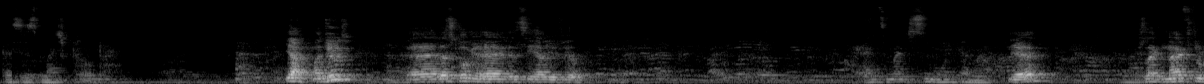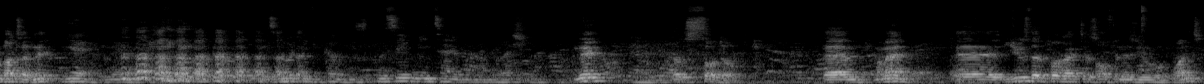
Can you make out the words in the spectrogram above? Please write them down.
because it's much proper. Yeah, my dude. Uh, let's comb your hair and let's see how you feel. It's much smoother now. Yeah? It's like knife through butter, ne? Yeah, yeah. it's not difficult. It's, it will save me time when I'm rushing. Ne? That was so dope. Um, my man, uh, use that product as often as you want.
